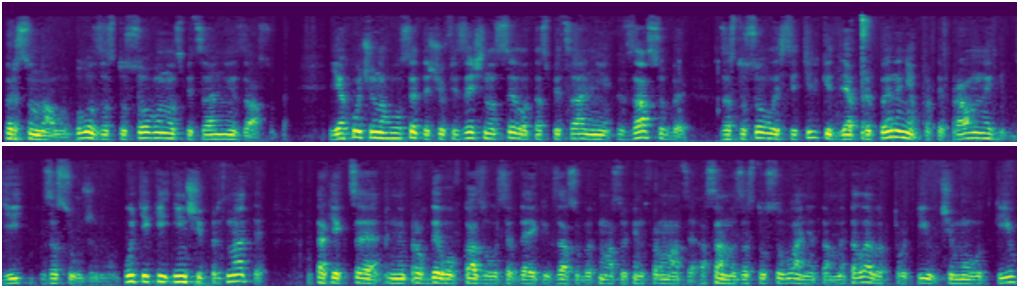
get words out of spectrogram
персоналу було застосовано спеціальні засоби. Я хочу наголосити, що фізична сила та спеціальні засоби застосовувалися тільки для припинення протиправних дій засудженого. Будь-які інші предмети, так як це неправдиво вказувалося в деяких засобах масових інформації, а саме застосування там металевих прутів чи молотків,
